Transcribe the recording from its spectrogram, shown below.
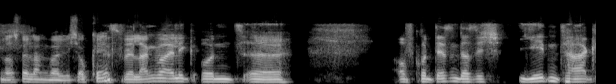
Das wäre langweilig, okay. Das wäre langweilig und äh, aufgrund dessen, dass ich jeden Tag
